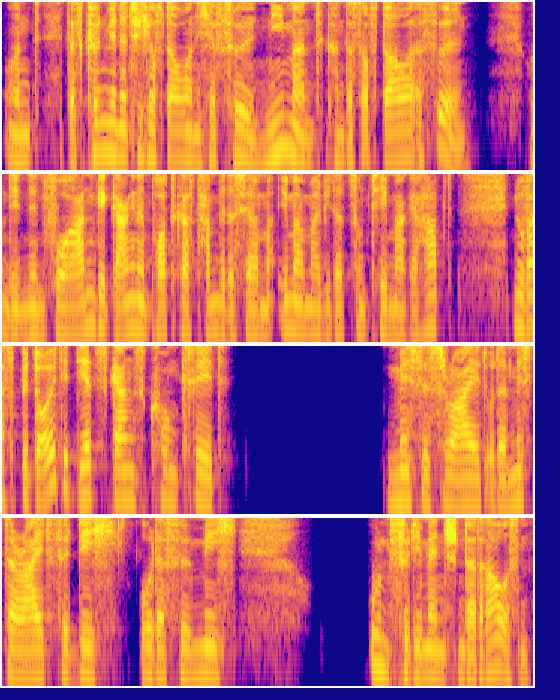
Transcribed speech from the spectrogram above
Und das können wir natürlich auf Dauer nicht erfüllen. Niemand kann das auf Dauer erfüllen. Und in den vorangegangenen Podcast haben wir das ja immer mal wieder zum Thema gehabt. Nur was bedeutet jetzt ganz konkret Mrs. Right oder Mr. Right für dich oder für mich und für die Menschen da draußen?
